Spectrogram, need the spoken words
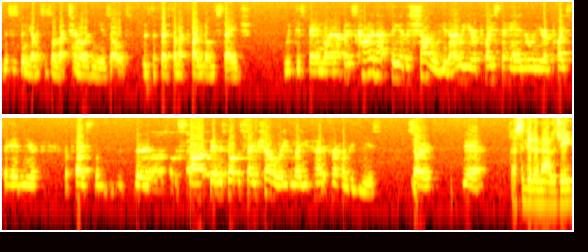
This has been going since I was like 10, 11 years old. It was the first time I played on stage with this band lineup. But it's kind of that thing of the shovel, you know, where you replace the handle and you replace the head and you replace the, the, the start bit, and it's not the same shovel, even though you've had it for 100 years. So, yeah. That's a good analogy.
